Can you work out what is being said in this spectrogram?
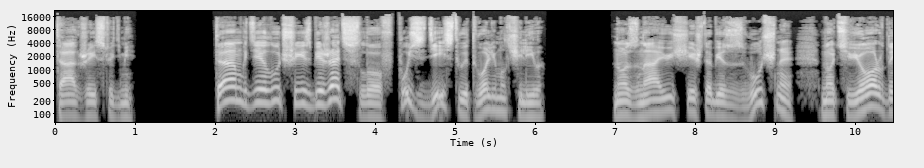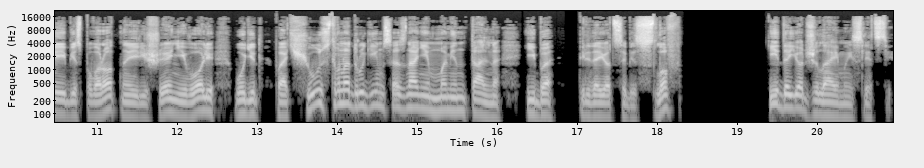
Так же и с людьми. Там, где лучше избежать слов, пусть действует воля молчаливо. Но знающий, что беззвучное, но твердое и бесповоротное решение воли будет почувствовано другим сознанием моментально, ибо передается без слов и дает желаемые следствия.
